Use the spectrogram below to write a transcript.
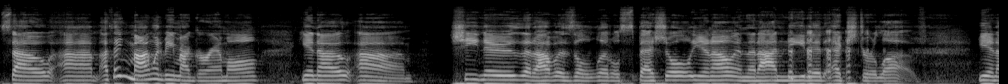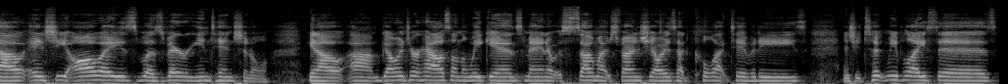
So um, I think mine would be my grandma. You know, um, she knew that I was a little special, you know, and that I needed extra love. you know, and she always was very intentional. You know, um, going to her house on the weekends, man, it was so much fun. She always had cool activities, and she took me places.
